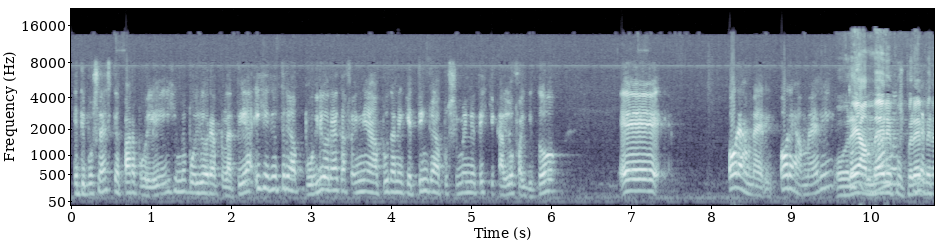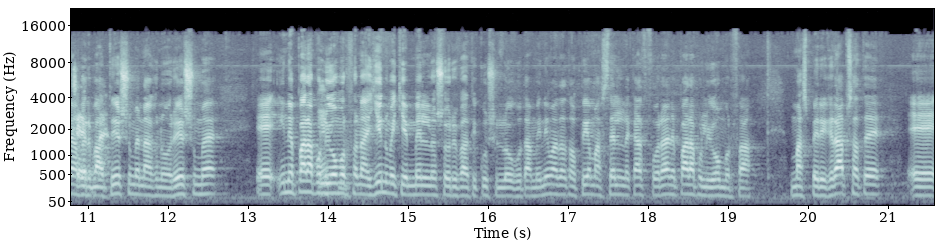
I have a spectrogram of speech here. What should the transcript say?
Εντυπωσιάστηκα πάρα πολύ. Είχε μια πολύ ωραία πλατεία. Είχε δύο-τρία πολύ ωραία καφενεία που ήταν και τίνκα, που σημαίνει ότι έχει και καλό φαγητό. Ε, ωραία μέρη. Ωραία μέρη. Ωραία Τόσο μέρη κοντά που μας πρέπει δεν να ξέρουμε. περπατήσουμε, να γνωρίσουμε. Ε, είναι πάρα πολύ όμορφο να γίνουμε και μέλη ενός ορειβατικούς συλλόγου. Τα μηνύματα τα οποία μας στέλνουν κάθε φορά είναι πάρα πολύ όμορφα. Μας περιγράψατε ε,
